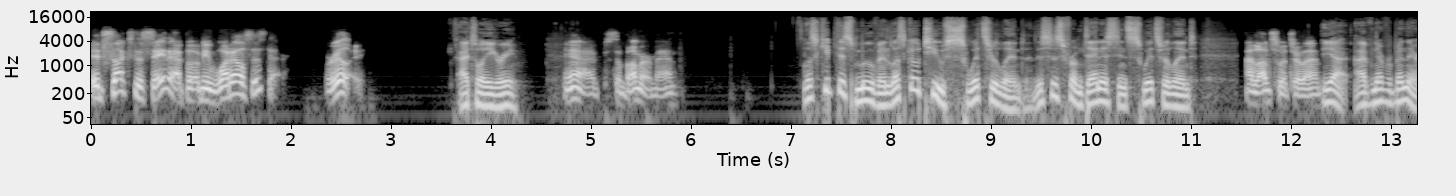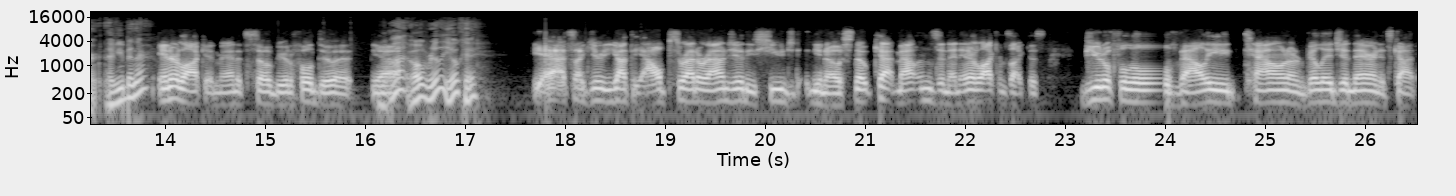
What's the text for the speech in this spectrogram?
it sucks to say that, but I mean, what else is there? Really? I totally agree. Yeah, it's a bummer, man. Let's keep this moving. Let's go to Switzerland. This is from Dennis in Switzerland. I love Switzerland. Yeah, I've never been there. Have you been there? Interlaken, man. It's so beautiful. Do it. Yeah. What? Oh, really? Okay. Yeah, it's like you're you got the Alps right around you, these huge, you know, snow-capped mountains, and then Interlaken's like this beautiful little valley town or village in there, and it's got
